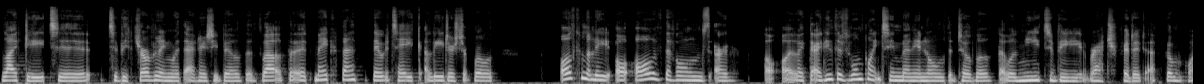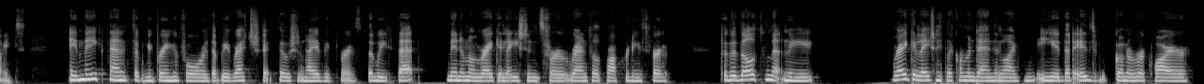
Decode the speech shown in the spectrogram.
likely to, to be struggling with energy bills as well. So it makes sense that they would take a leadership role. Ultimately, all, all of the homes are like I think there's 1.2 million homes in total that will need to be retrofitted at some point. It makes sense that we bring forward, that we retrofit social housing first, that we set minimum regulations for rental properties first, because ultimately regulations are coming down the line from the EU that is going to require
